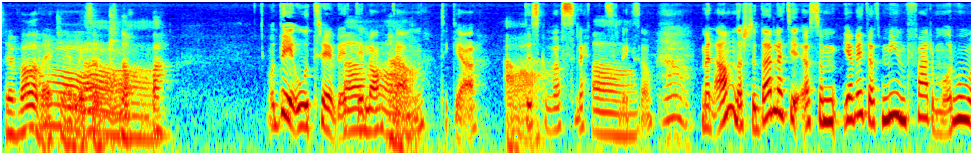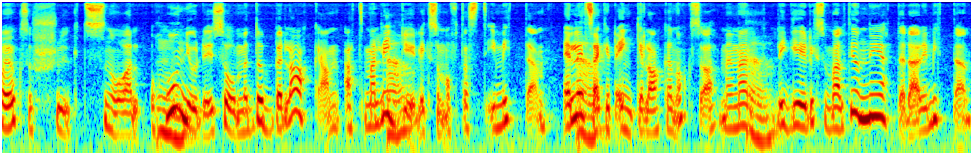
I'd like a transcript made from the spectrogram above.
Så det var verkligen liksom Ah. knoppa. Och det är otrevligt Aha. i lakan, tycker jag. Ja. Det ska vara slätt liksom. Men annars, det där lät ju, alltså, jag vet att min farmor, hon var ju också sjukt snål och hon Mm. gjorde ju så med dubbellakan, att man ligger ju liksom oftast i mitten. Eller säkert enkellakan också, men man ligger ju liksom alltid och nöter där i mitten.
